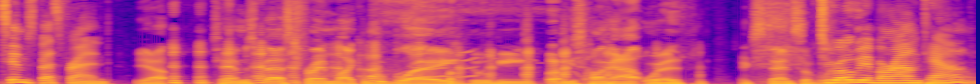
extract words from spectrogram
Tim's best friend. yep. Tim's best friend, Michael Bublé, who he, he's hung out with extensively. Drove him around town.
